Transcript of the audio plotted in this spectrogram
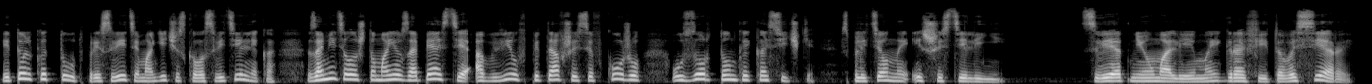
и только тут, при свете магического светильника, заметила, что мое запястье обвил впитавшийся в кожу узор тонкой косички, сплетенной из шести линий. «Цвет неумолимый, графитово-серый»,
